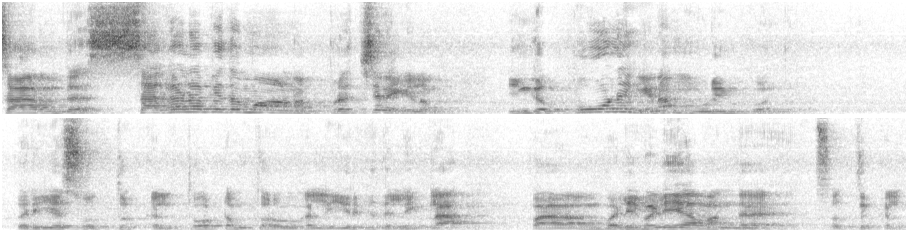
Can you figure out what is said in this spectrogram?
சார்ந்த சகலவிதமான பிரச்சனைகளும் இங்கே போனீங்கன்னா முடிவுக்கு வந்துடும் பெரிய சொத்துக்கள் தோட்டம் துறவுகள் இருக்குது இல்லைங்களா? ப வழி வழியாக வந்த சொத்துக்கள்.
